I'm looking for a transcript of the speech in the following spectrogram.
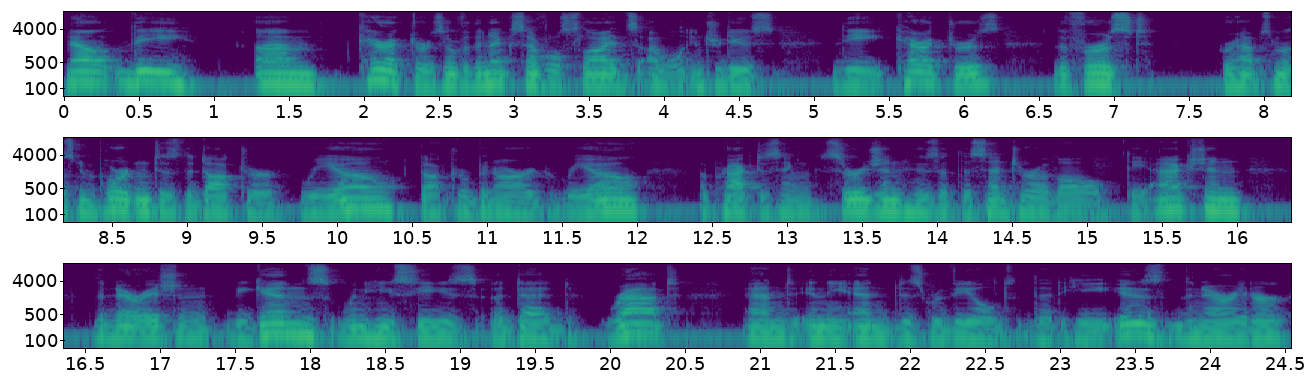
Now, the um, characters, over the next several slides, I will introduce the characters. The first Perhaps most important is the Dr. Rieux, Dr. Bernard Rieux, a practicing surgeon who's at the center of all the action. The narration begins when he sees a dead rat, and in the end it is revealed that he is the narrator,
